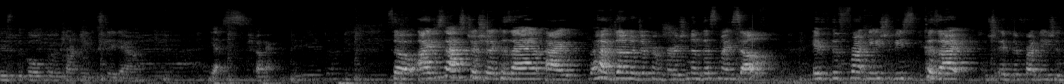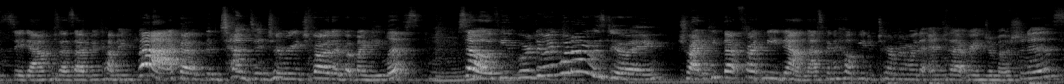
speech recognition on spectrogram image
Is the goal for the front knee to stay down? Yes. Okay. So I just asked Trisha because I I have done a different version of this myself. If the front knee should be because I if the front knee should stay down because as I've been coming back I've been tempted to reach farther but my knee lifts. Mhm. So if you were doing what I was doing, try to keep that front knee down. That's going to help you determine where the end of that range of motion is.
